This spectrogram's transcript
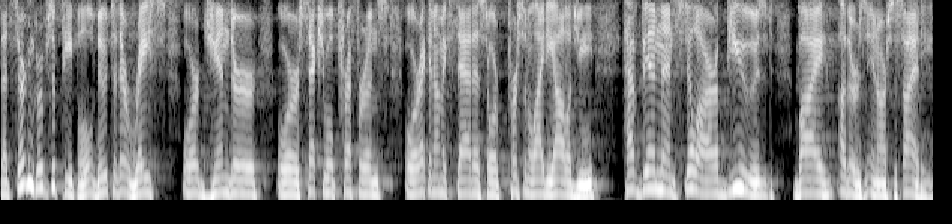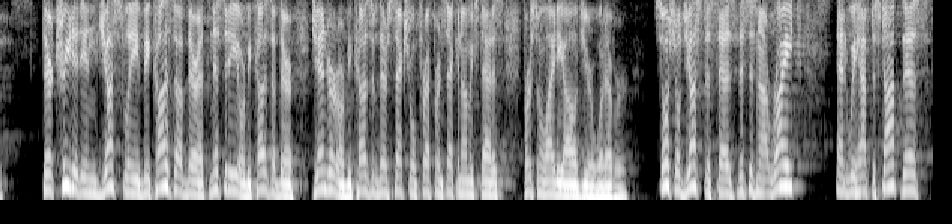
that certain groups of people, due to their race or gender or sexual preference or economic status or personal ideology, have been and still are abused by others in our society. They're treated unjustly because of their ethnicity or because of their gender or because of their sexual preference, economic status, personal ideology, or whatever. Social justice says this is not right and we have to stop this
